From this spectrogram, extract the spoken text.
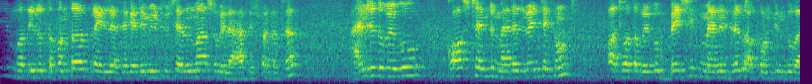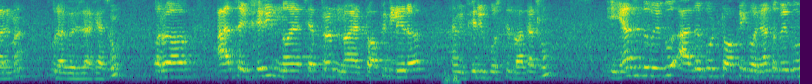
म तेरो तपन्त ब्राइड लाइफ एकाडेमी युट्युब च्यानलमा सबैलाई हार्दिक स्वागत छ। हामी चाहिँ तपाईँको कस्ट एन्ड म्यानेजमेन्ट एकाउन्ट अथवा तपाईँको बेसिक म्यानेजरल अकाउन्टिङको बारेमा कुरा गरिराखेका छौँ। र आज चाहिँ फेरि नयाँ च्याप्टर नयाँ टपिक लिएर हामी फेरि उपस्थित भएका छौँ। यहाँ चाहिँ तपाईँको आजको टपिक भने तपाईँको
